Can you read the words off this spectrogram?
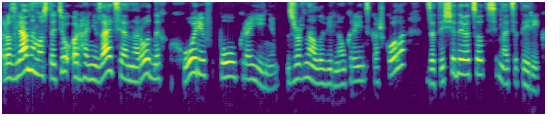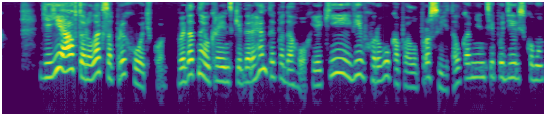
розглянемо статтю Організація народних хорів по Україні з журналу Вільна Українська школа за 1917 рік. Її автор Олекса Приходько, видатний український диригент і педагог, який вів хорову капелу Просвіта у Кам'янці-Подільському,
